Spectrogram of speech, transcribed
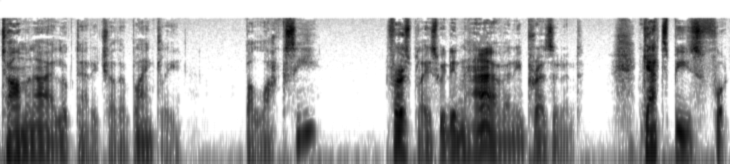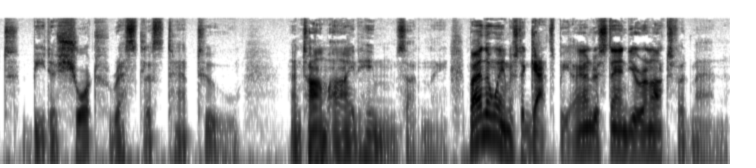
Tom and I looked at each other blankly. Biloxi? First place, we didn't have any president. Gatsby's foot beat a short, restless tattoo and Tom eyed him suddenly. By the way, Mr. Gatsby, I understand you're an Oxford man.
